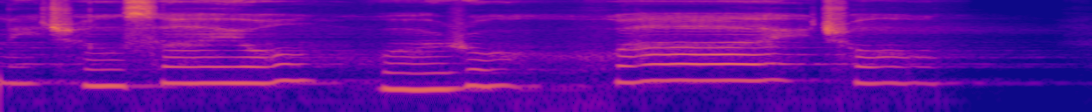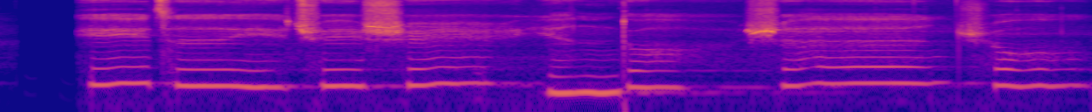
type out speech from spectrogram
你撑伞拥我入怀中，一字一句誓言多慎重。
